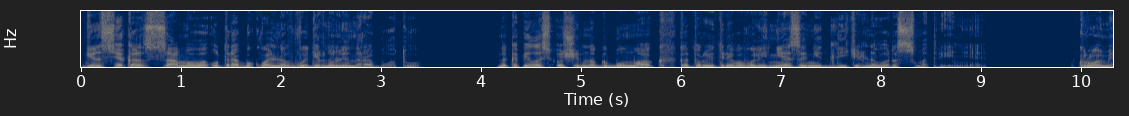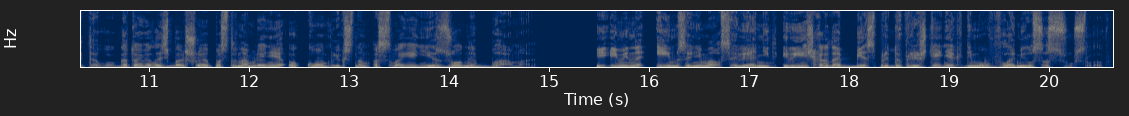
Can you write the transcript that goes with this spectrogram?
Генсека с самого утра буквально выдернули на работу. Накопилось очень много бумаг, которые требовали незамедлительного рассмотрения. Кроме того, готовилось большое постановление о комплексном освоении зоны БАМа. И именно им занимался Леонид Ильич, когда без предупреждения к нему вломился Суслов.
